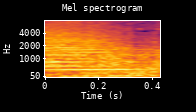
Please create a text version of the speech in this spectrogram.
Yeah.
